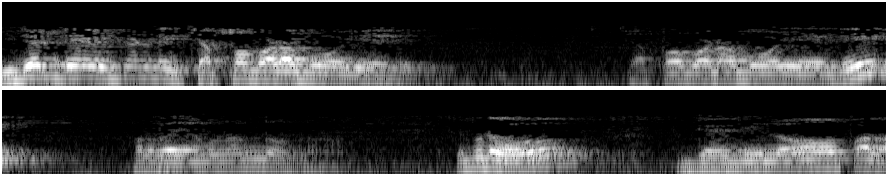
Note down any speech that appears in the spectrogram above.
ఇదంటే ఏమిటండి చెప్పబడబోయేది. చెప్పబడబోయేది హృదయమునందు ఉండును. ఇప్పుడు గది లోపల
